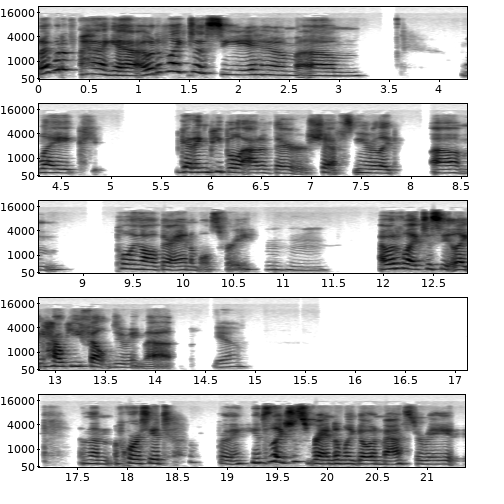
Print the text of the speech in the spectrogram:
But I would have, uh, yeah, I would have liked to see him, um, like getting people out of their shifts, know, like, um, pulling all of their animals free. Mm-hmm. I would have liked to see like how he felt doing that. Yeah. And then, of course, he had to, poor thing, he had to like just randomly go and masturbate.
